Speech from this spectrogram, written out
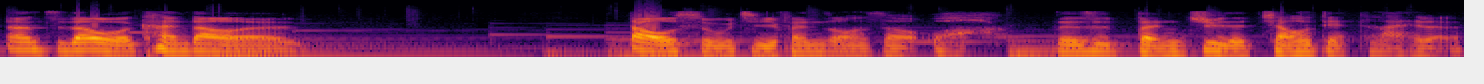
那直到我看到了倒数几分钟的时候，哇，真是本剧的焦点来了，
